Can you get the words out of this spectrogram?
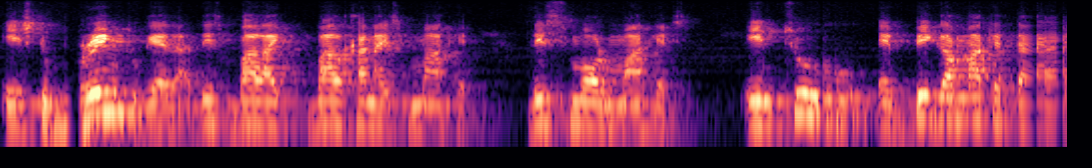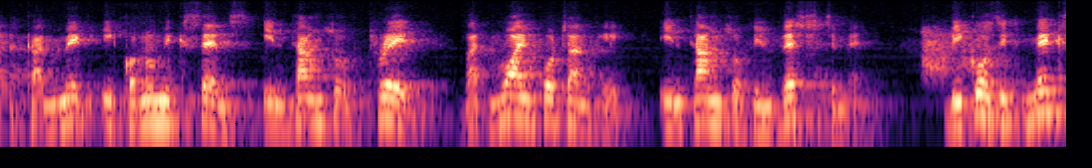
is to bring together this balkanized market, these small markets, into a bigger market that can make economic sense in terms of trade, but more importantly, in terms of investment, because it makes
